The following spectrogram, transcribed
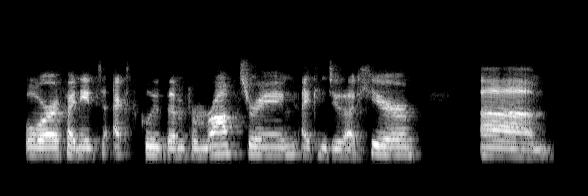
or if I need to exclude them from rostering, I can do that here. Um,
